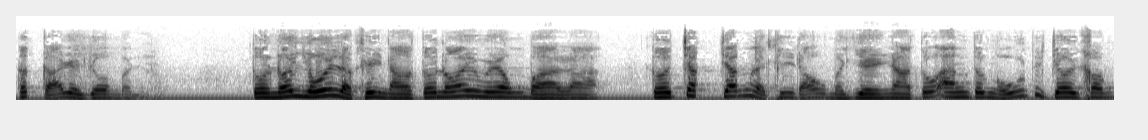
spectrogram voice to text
Tất cả đều do mình. Tôi nói dối là khi nào tôi nói với ông bà là tôi chắc chắn là thi đậu, mà về nhà tôi ăn tôi ngủ tôi chơi không?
